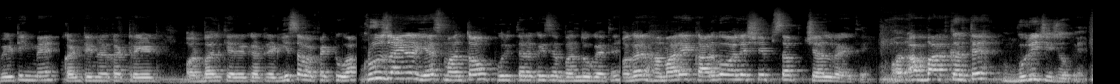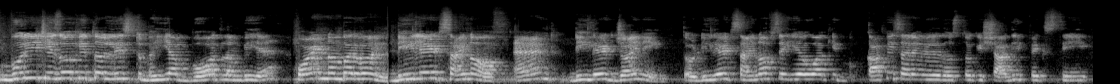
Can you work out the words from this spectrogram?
वेटिंग में कंटेनर का ट्रेड और बल्क कैरियर का ट्रेड ये सब इफ़ेक्ट हुआ। क्रूज लाइनर यस मानता हूँ, पूरी तरह से बंद हो गए थे, मगर हमारे कार्गो वाले शिप सब चल रहे थे। और अब बात करते बुरी चीज़ों पे। बुरी चीज़ों की तो लिस्ट भैया बहुत लंबी है। Point number one delayed sign off and delayed joining तो डीलेड साइन ऑफ़ से ये हुआ कि काफ़ी सारे मेरे दोस्तों की शादी फिक्स थी,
